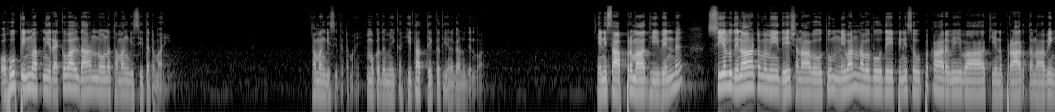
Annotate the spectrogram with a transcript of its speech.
ඔහු පින්වත්නි රැකවල් දාන්න ඕන තමන්ගේ සිතටමයි. තමන්ගේ සිතටමයි. මොකද මේක හිතත් එක්ක තියෙන ගණු දෙනුවක්. එනිසා අප්‍රමාදී වෙන්ඩ සියලු දෙනාටම මේ දේශනාව උතුම් නිවන් අවබෝධය පිණිස උපකාරවේවා කියන ප්‍රාර්ථනාවෙන්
